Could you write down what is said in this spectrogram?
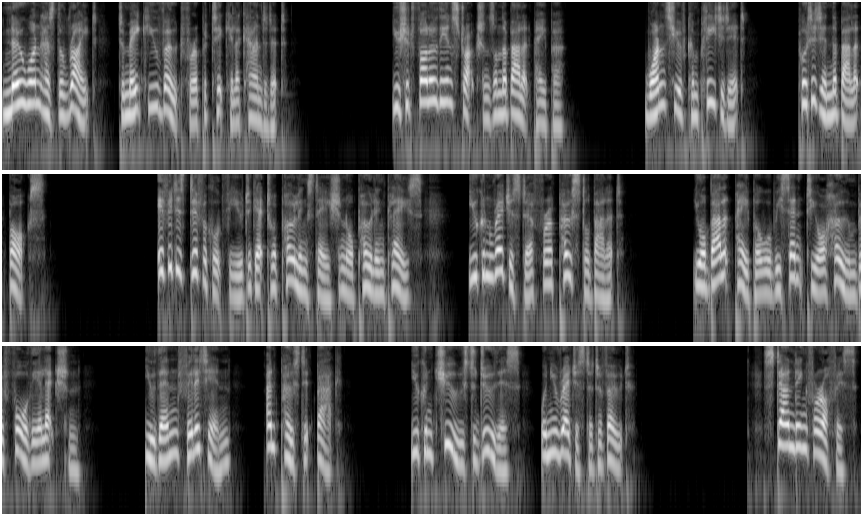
No one has the right to make you vote for a particular candidate. You should follow the instructions on the ballot paper. Once you have completed it, put it in the ballot box. If it is difficult for you to get to a polling station or polling place, you can register for a postal ballot. Your ballot paper will be sent to your home before the election. You then fill it in and post it back. You can choose to do this when you register to vote. Standing for office.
